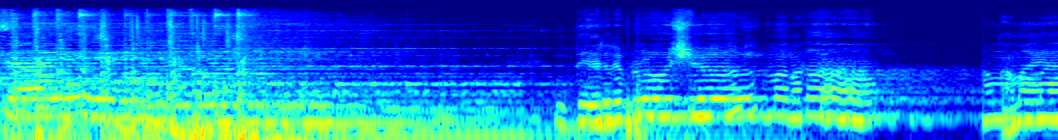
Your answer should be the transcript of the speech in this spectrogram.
से आई दिल पुरुष मका हमाया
